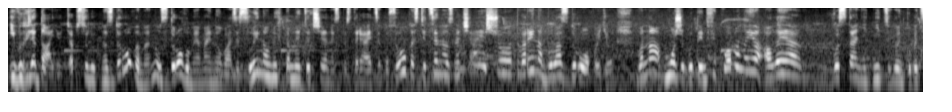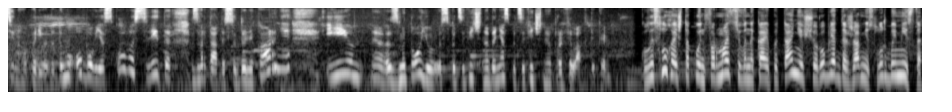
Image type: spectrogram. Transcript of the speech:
і виглядають абсолютно здоровими. Ну, здоровими я маю на увазі, слина у них там не тече, не спостерігається косоокості. Це не означає, що тварина була здоровою. Вона може бути інфікованою, але в останні дні цього інкубаційного періоду. Тому обов'язково слід звертатися до лікарні і е, з метою специфіч... надання специфічної профілактики. Коли слухаєш таку інформацію, виникає питання, що роблять державні служби міста,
